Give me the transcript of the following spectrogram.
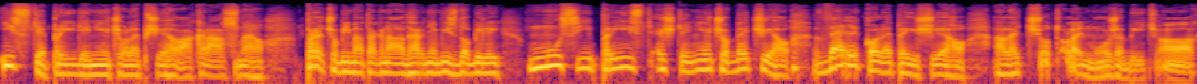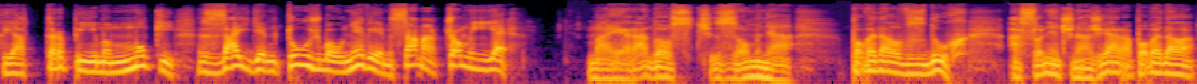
iste príde niečo lepšieho a krásneho. Prečo by ma tak nádherne vyzdobili? Musí prísť ešte niečo väčšieho, veľkolepejšieho. Ale čo to len môže byť? Ach, ja trpím muky, zajdem túžbou, neviem sama, čo mi je. Maj radosť zo mňa, povedal vzduch a slnečná žiara povedala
